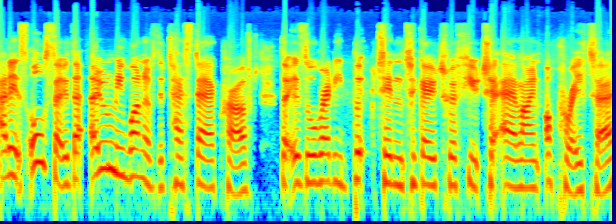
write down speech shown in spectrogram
and it's also the only one of the test aircraft that is already booked in to go to a future airline operator,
